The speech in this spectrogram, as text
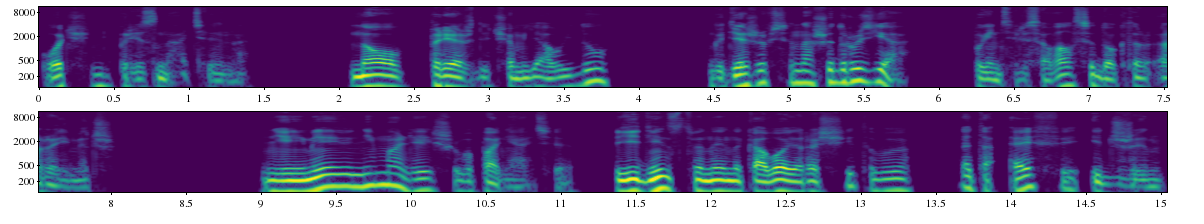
очень признательна». Но прежде чем я уйду, где же все наши друзья? Поинтересовался доктор Реймидж. Не имею ни малейшего понятия. Единственные, на кого я рассчитываю, это Эффи и Джин.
